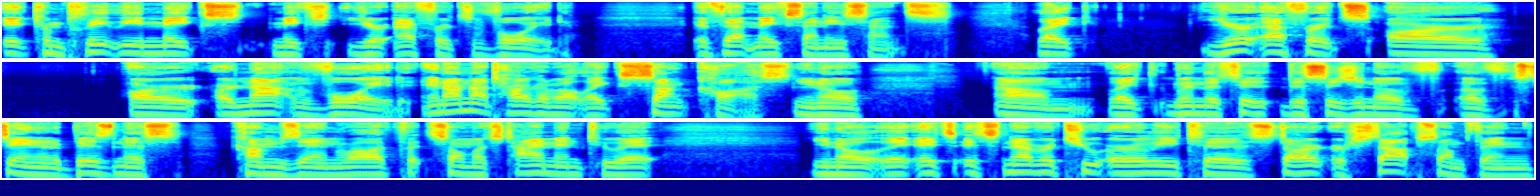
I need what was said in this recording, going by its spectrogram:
it completely makes makes your efforts void. If that makes any sense. Like your efforts are are are not void. And I'm not talking about like sunk costs, you know, um, like when the t- decision of of staying in a business comes in, well, I put so much time into it. You know, it's it's never too early to start or stop something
